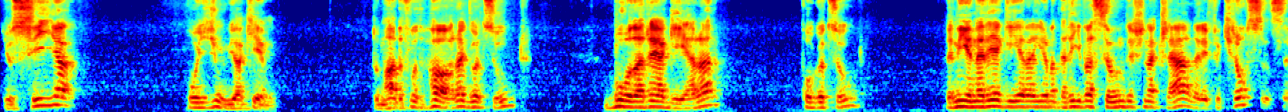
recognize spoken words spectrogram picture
Josia och Jojakim, de hade fått höra Guds ord. Båda reagerar på Guds ord. Den ena reagerar genom att riva sönder sina kläder i förkrosselse.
